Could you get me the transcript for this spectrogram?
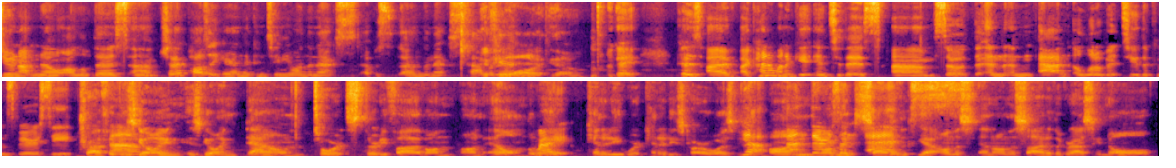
do not know all of this, um, should I pause it here and then continue on the next episode on the next half if you it? want, yeah. Okay, because I I kind of want to get into this, um, so and and add a little bit to the conspiracy. Traffic is Um, going is going down towards 35 on on Elm, the way Right. Kennedy where Kennedy's car was. Yeah, on, and there's on the an side of X. the, yeah on the and on the side of the grassy knoll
